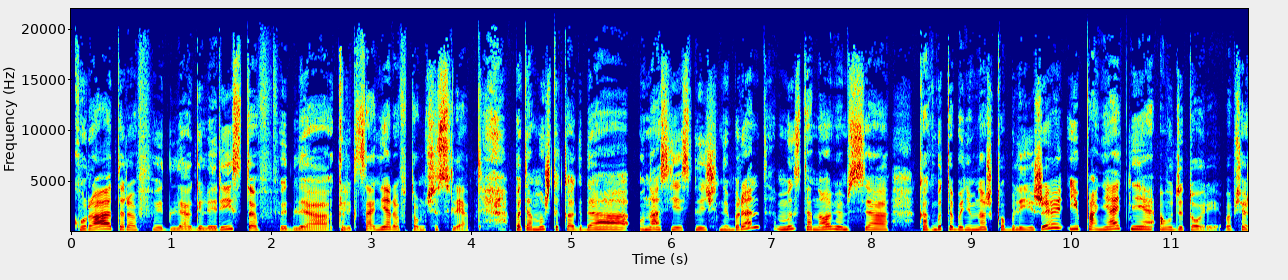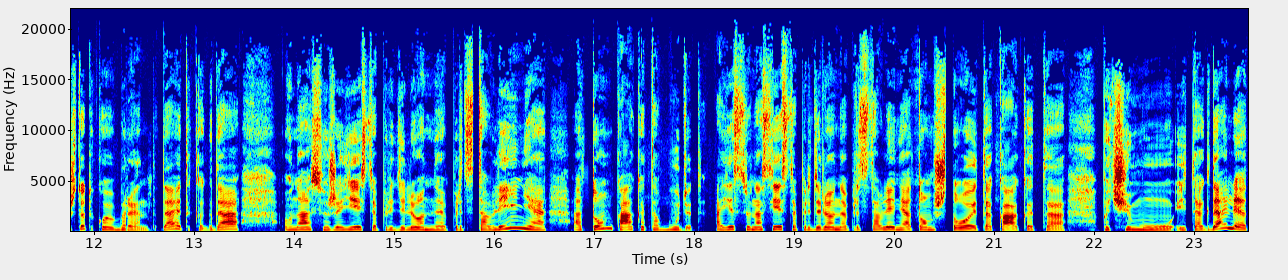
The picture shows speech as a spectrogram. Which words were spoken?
кураторов, и для галеристов, и для коллекционеров в том числе. Потому что когда у нас есть личный бренд, мы становимся как будто бы немножко ближе и понятнее аудитории. Вообще, что такое бренд? Да, это когда у нас уже есть определенное представление о том, как это будет. А если у нас есть определенное представление о том, что это, как это, почему и так далее,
